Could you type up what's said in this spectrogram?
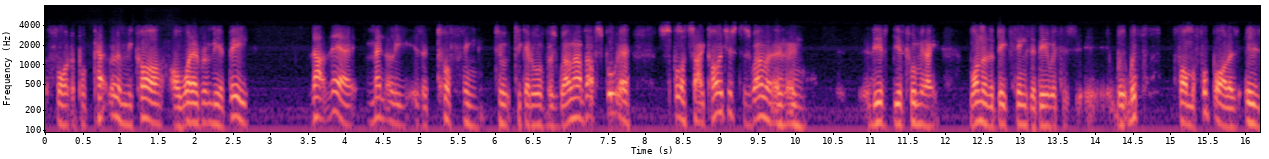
afford to put petrol in my car or whatever it may be, that there mentally is a tough thing to, to get over as well. And I've, I've spoken to sports psychologists as well, and, and they've, they've told me like one of the big things they deal with is with, with former footballers is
